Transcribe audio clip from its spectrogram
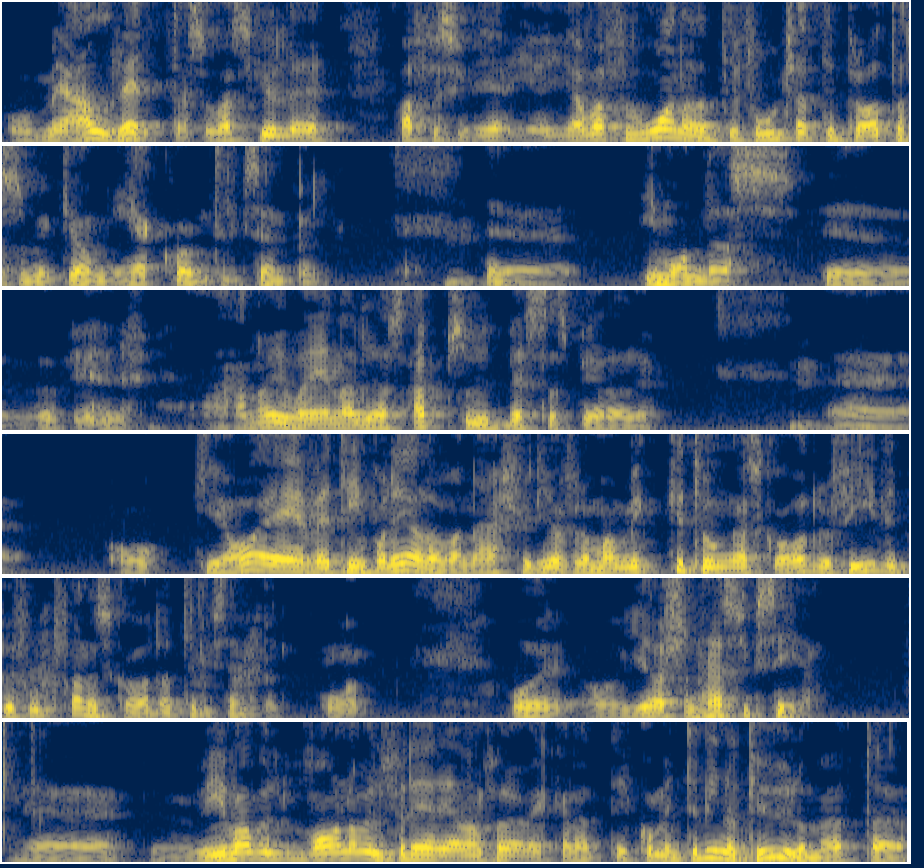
och med all rätt. Alltså, vad skulle, varför, jag, jag- var förvånad att det fortsatte prata så mycket om Ekholm till exempel eh, i måndags. Eh, han har ju varit en av deras absolut bästa spelare. Mm. och jag är väldigt imponerad av vad Nashville gör, för de har mycket tunga skador. Filip är fortfarande skadad till exempel. Och, och, och gör sån här succé. Eh, vi var väl vana väl för det redan förra veckan, att det kommer inte bli något kul att möta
